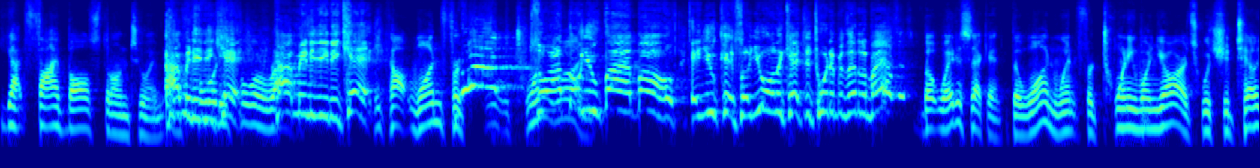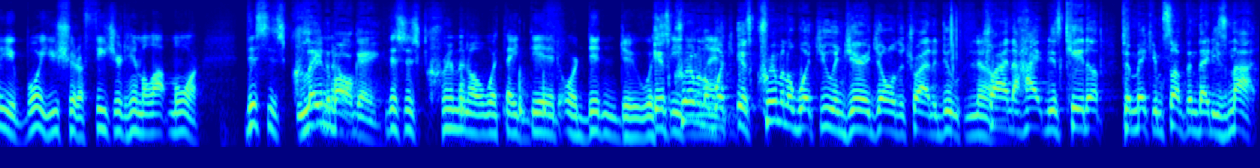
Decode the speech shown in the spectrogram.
He got five balls thrown to him. How many did he catch? 44 How many did he catch? He caught one for What? 21. So I throw you five balls, and you can, so you only catching twenty percent of the passes? But wait a second. The one went for 21 yards, which should tell you, boy, you should have featured him a lot more. This is criminal. Late in the ball game. This is criminal what they did or didn't do with It's criminal Lamb. what it's criminal what you and Jerry Jones are trying to do, No. trying to hype this kid up to make him something that he's not.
